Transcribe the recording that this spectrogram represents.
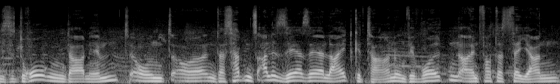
diese Drogen da nimmt. Und äh, das hat uns alle sehr, sehr leid getan. Und wir wollten einfach, dass der Jan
